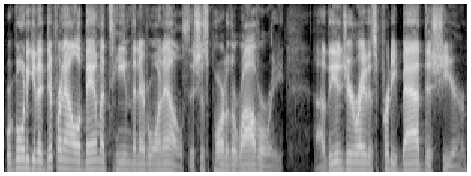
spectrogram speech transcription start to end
we're going to get a different Alabama team than everyone else. It's just part of the rivalry. Uh, the injury rate is pretty bad this year.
